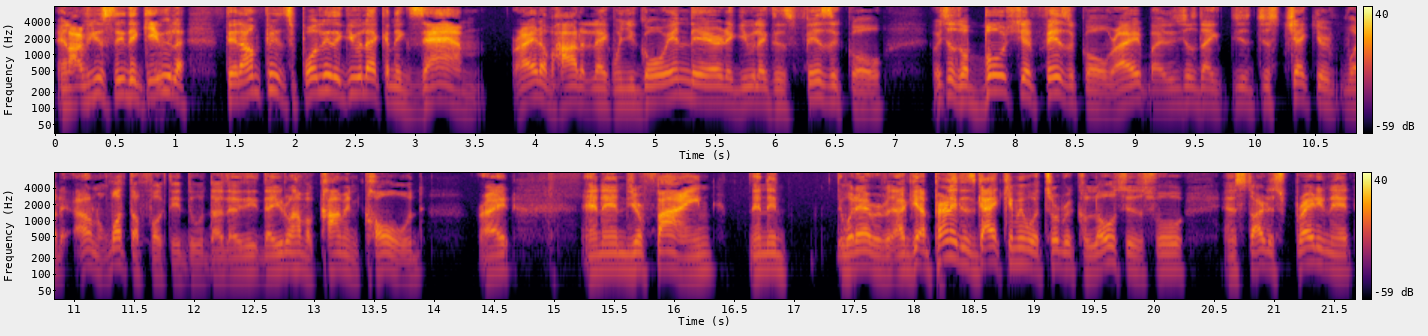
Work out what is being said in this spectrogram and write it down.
and obviously they give you like they don't supposedly they give you like an exam, right, of how to like when you go in there they give you like this physical, which is a bullshit physical, right? But it's just like just just check your what I don't know what the fuck they do that, that you don't have a common cold, right? And then you're fine, and then whatever. Apparently, this guy came in with tuberculosis, fool, and started spreading it.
